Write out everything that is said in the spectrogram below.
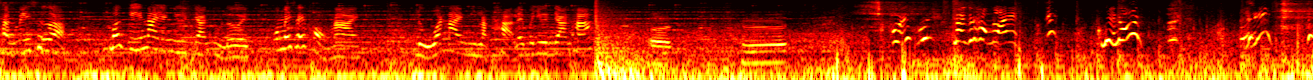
ฉันไม่เชื่อ เมื่อกี้นายยังยืนยันอยู่เลย ว่าไม่ใช่ของนาย หรือว่านายมีหลักฐานอะไรมายืนยันฮะ เออคือเฮ้ยเฮ้ยนายจะทำอะไรเฮ้ยนายโนนเฮ้ยเฮ้ย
